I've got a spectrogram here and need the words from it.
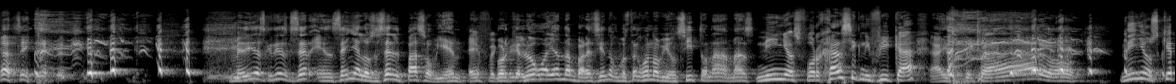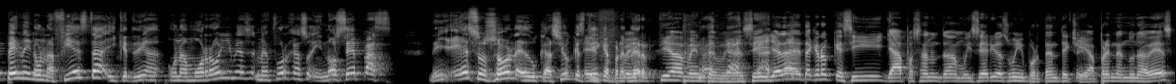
Sí. Medidas que tienes que hacer, enséñalos a hacer el paso bien. Porque luego ahí andan pareciendo como están jugando avioncito nada más. Niños, forjar significa está, claro. Niños, qué pena ir a una fiesta y que te digan una morra, oye, me, hace- me forjas y no sepas. Eso son educación que se tiene que aprender. Efectivamente, amigo. Sí, yo la neta creo que sí, ya pasando un tema muy serio, es muy importante que aprendan de una vez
